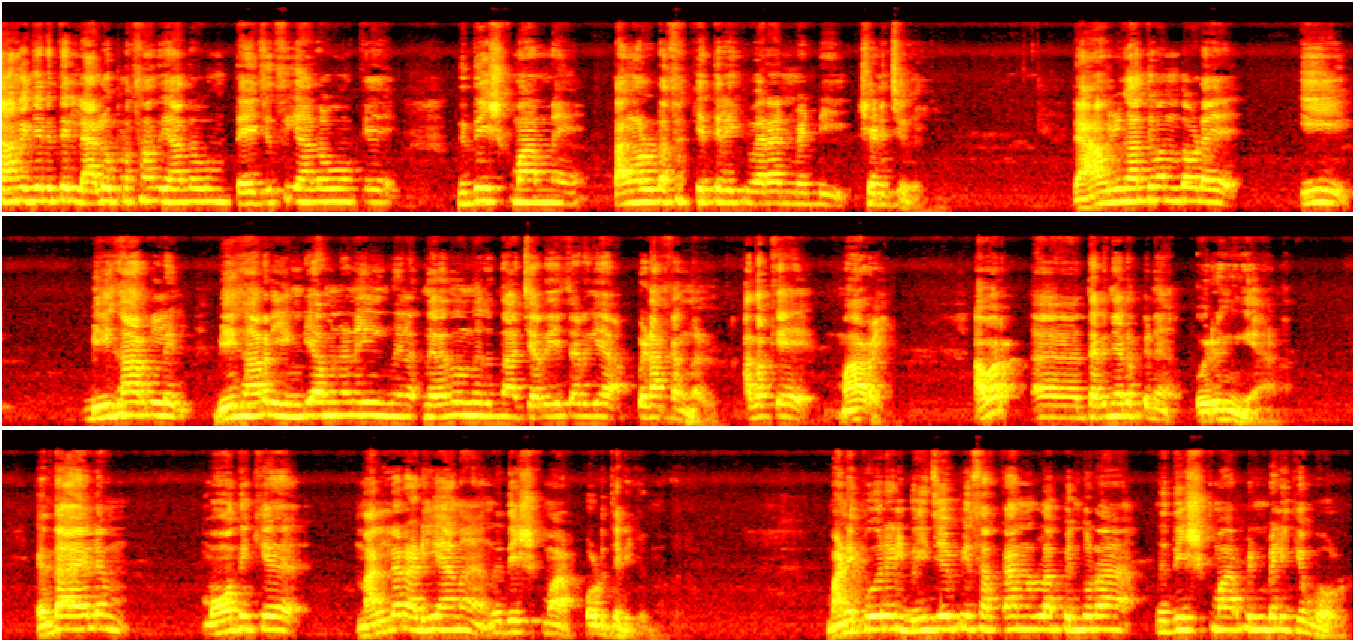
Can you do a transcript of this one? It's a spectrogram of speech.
സാഹചര്യത്തിൽ ലാലു പ്രസാദ് യാദവും തേജസ്വി യാദവും ഒക്കെ നിതീഷ് കുമാറിനെ തങ്ങളുടെ സഖ്യത്തിലേക്ക് വരാൻ വേണ്ടി ക്ഷണിച്ചു കഴിഞ്ഞു. രാഹുൽ ഗാന്ധി വന്നതോടെ ഈ ബീഹാറിൽ ബീഹാറിൽ ഇന്ത്യ മുന്നണിയിൽ നില- നിലനിന്നിരുന്ന ചെറിയ ചെറിയ പിണക്കങ്ങൾ അതൊക്കെ മാറി. അവർ തെരഞ്ഞെടുപ്പിന് ഒരുങ്ങുകയാണ്. എന്തായാലും മോദിക്ക് നല്ലൊരടിയാണ് നിതീഷ് കുമാർ കൊടുത്തിരിക്കുന്നത്. മണിപ്പൂരിൽ ബി ജെ പി സർക്കാരിനുള്ള പിന്തുണ നിതീഷ് കുമാർ പിൻവലിക്കുമ്പോൾ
